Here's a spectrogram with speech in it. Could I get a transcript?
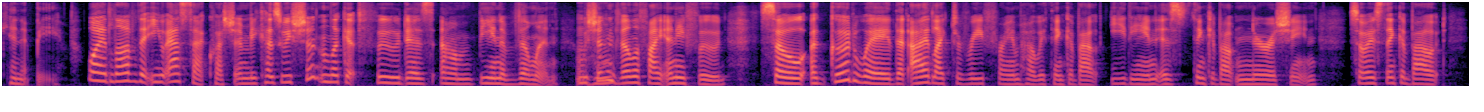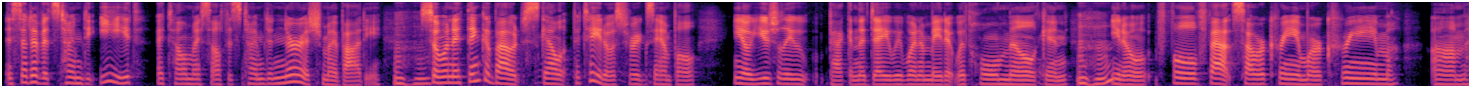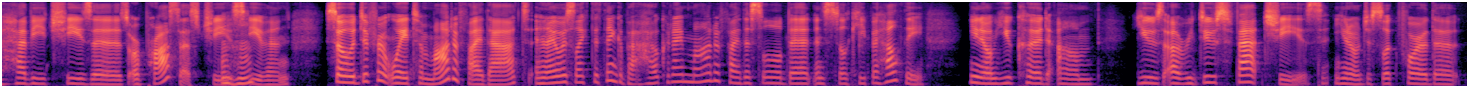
can it be? Well, I love that you asked that question because we shouldn't look at food as um, being a villain. Mm-hmm. We shouldn't vilify any food. So, a good way that I like to reframe how we think about eating is think about nourishing. So, I always think about instead of it's time to eat, I tell myself it's time to nourish my body. Mm-hmm. So, when I think about scalloped potatoes, for example, you know, usually back in the day, we would have made it with whole milk and, mm-hmm. you know, full fat sour cream or cream um, heavy cheeses or processed cheese, mm-hmm. even. So, a different way to modify that. And I always like to think about how could I modify this a little bit and still keep it healthy? You know, you could um, use a reduced fat cheese, you know, just look for the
